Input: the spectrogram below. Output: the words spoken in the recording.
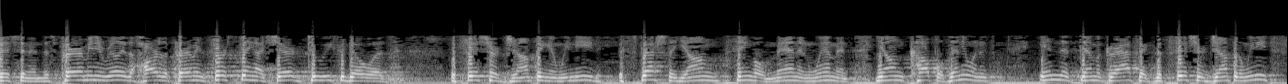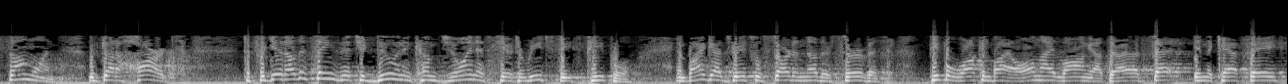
fishing. And this prayer meeting, really the heart of the prayer meeting, first thing I shared two weeks ago was the fish are jumping, and we need, especially young single men and women, young couples, anyone who's in this demographic, the fish are jumping. We need someone who's got a heart to forget other things that you're doing and come join us here to reach these people. And by God's grace, we'll start another service. People walking by all night long out there. I've sat in the cafe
